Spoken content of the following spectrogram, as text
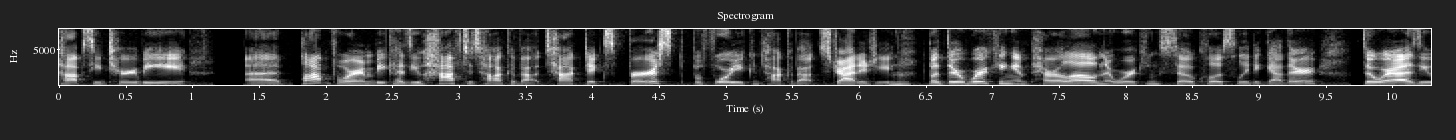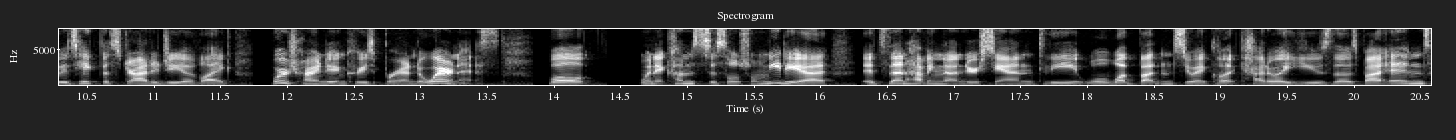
topsy-turvy uh, platform because you have to talk about tactics first before you can talk about strategy. Mm-hmm. But they're working in parallel and they're working so closely together. So whereas you would take the strategy of like, we're trying to increase brand awareness. Well, when it comes to social media, it's then having to understand the well, what buttons do I click? How do I use those buttons?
